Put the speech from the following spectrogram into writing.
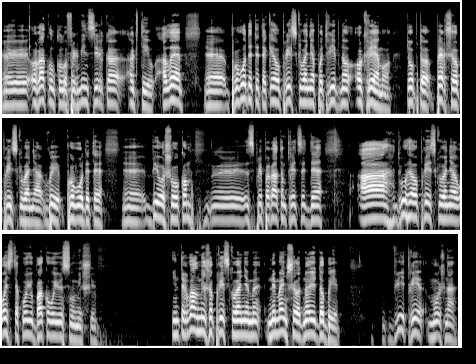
е, оракул колофермін сірка актив. Але проводити таке оприскування потрібно окремо. Тобто перше оприскування ви проводите біошоком з препаратом 30D, а друге оприскування ось такою баковою сумішю. Інтервал між оприскуваннями не менше одної доби. Дві-три можна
